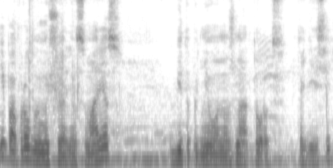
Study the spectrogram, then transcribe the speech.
И попробуем еще один саморез. Бита под него нужна Torx T10.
